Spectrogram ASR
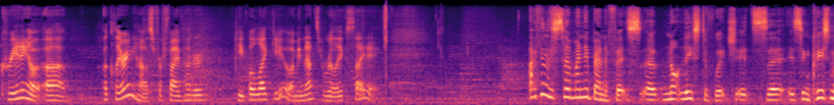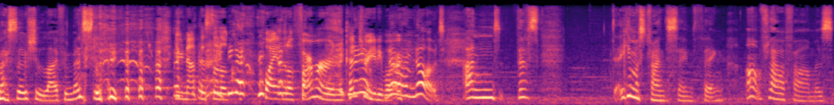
creating a a, a clearinghouse for 500 people like you? I mean, that's really exciting. I think there's so many benefits, uh, not least of which it's uh, it's increased my social life immensely. You're not this little quiet little farmer in the country no, anymore. No, I'm not. And there's, you must find the same thing. Aren't flower farmers,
